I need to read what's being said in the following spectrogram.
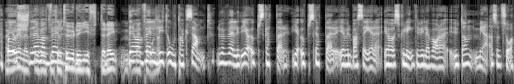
Ja, jag Usch, vet inte det i var vilken väl- kultur du gifter dig Det med var tårna. väldigt otacksamt. Det var väldigt, jag uppskattar, jag uppskattar, jag vill bara säga det. Jag skulle inte vilja vara utan mina, alltså så.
